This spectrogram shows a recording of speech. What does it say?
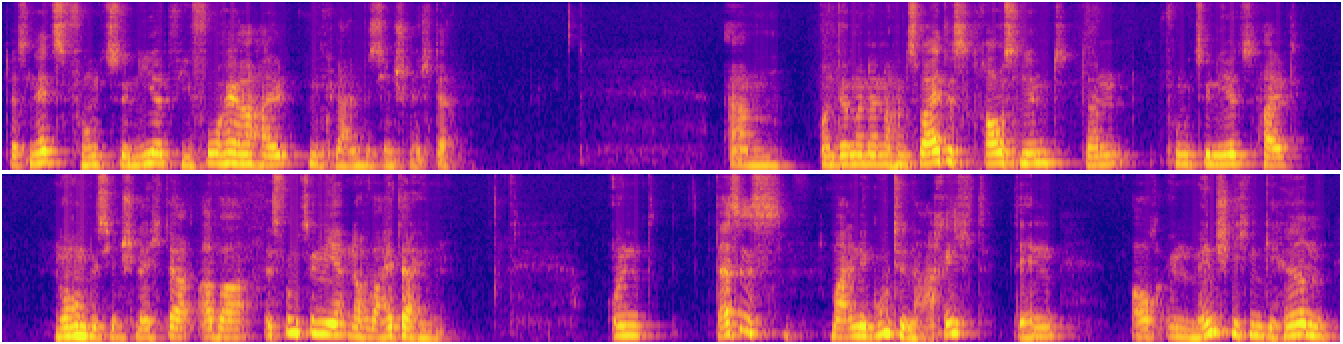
das Netz funktioniert wie vorher halt ein klein bisschen schlechter. Ähm, und wenn man dann noch ein zweites rausnimmt, dann funktioniert es halt noch ein bisschen schlechter, aber es funktioniert noch weiterhin. Und das ist mal eine gute Nachricht, denn auch im menschlichen Gehirn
